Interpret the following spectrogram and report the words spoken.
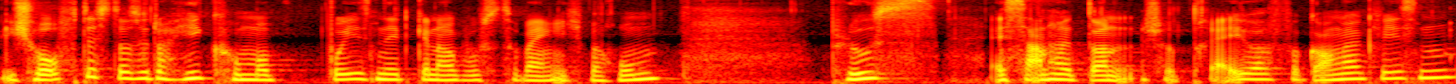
ich schaffe das, dass ich da hinkomme, obwohl ich es nicht genau gewusst habe eigentlich, warum. Plus, es sind halt dann schon drei Jahre vergangen gewesen,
